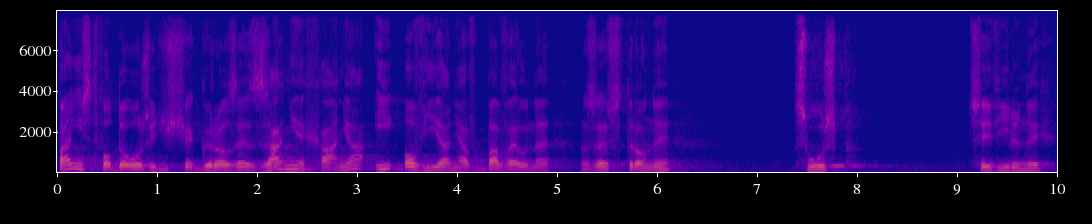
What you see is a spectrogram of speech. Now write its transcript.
państwo dołożyliście grozę zaniechania i owijania w bawełnę ze strony służb cywilnych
